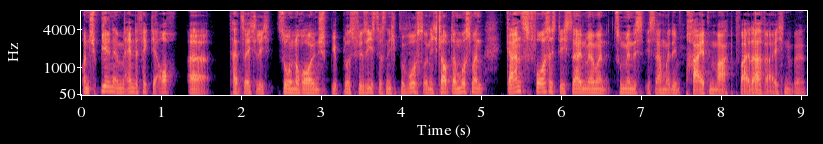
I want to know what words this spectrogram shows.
und spielen im Endeffekt ja auch äh, tatsächlich so ein Rollenspiel. Plus für sie ist das nicht bewusst. Und ich glaube, da muss man ganz vorsichtig sein, wenn man zumindest, ich sag mal, den breiten Markt weiter erreichen will.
